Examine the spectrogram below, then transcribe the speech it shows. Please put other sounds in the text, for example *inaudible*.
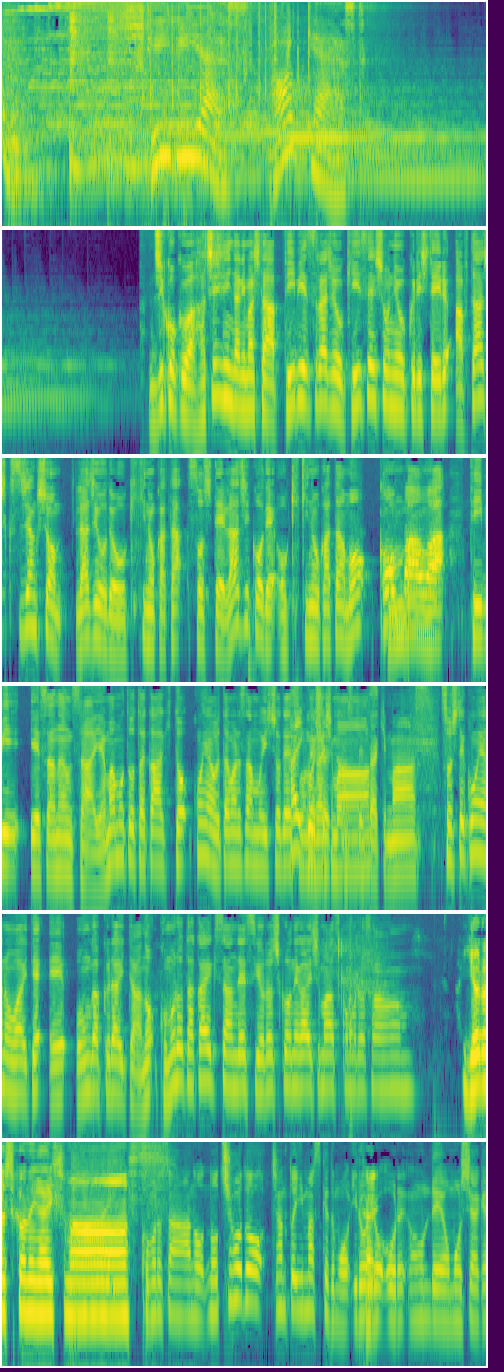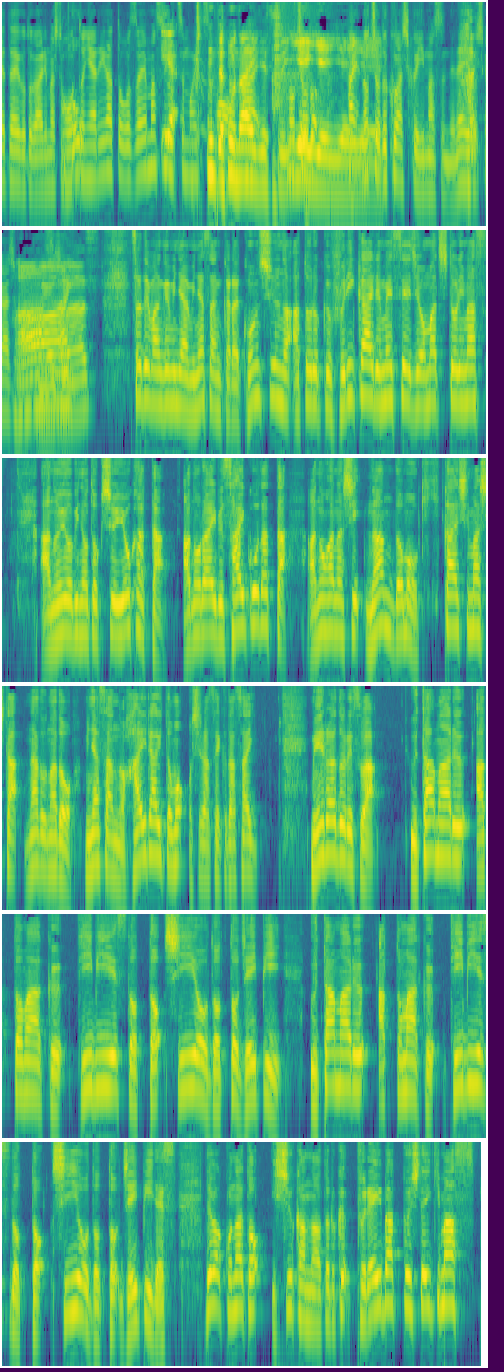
TBS Podcast 時刻は8時になりました。TBS ラジオキーセーションにお送りしているアフターシックスジャンクション。ラジオでお聞きの方、そしてラジコでお聞きの方も、こんばんは TBS アナウンサー山本貴明と、今夜は歌丸さんも一緒です。はい、お願いしご一緒させていたますだ。きます。そして今夜のお相手、え音楽ライターの小室孝之さんです。よろしくお願いします。小室さん。よろしくお願いします。小室さん、あの、後ほどちゃんと言いますけども、いろいろお礼御礼を申し上げたいことがありました。本当にありがとうございます。いつもいつも。とんでもないですはいいえいえいえいえはい、後ほど詳しく言いますんでね、よろしくお願いしおます。願いします。さて番組では皆さんから今週のアトロク振り返るメッセージをお待ちしております。あの曜日の特集良かった。あのライブ最高だった。あの話何度も聞き返しました。などなど皆さんのハイライトもお知らせください。メールアドレスは歌丸アットマーク tbs.co.jp 歌丸アットマーク tbs.co.jp です。ではこの後一週間のアトロクプレイバックしていきます。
